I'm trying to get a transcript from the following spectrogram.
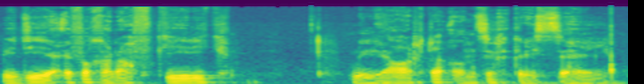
wie die einfach raffgierig Milliarden an sich gerissen haben.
